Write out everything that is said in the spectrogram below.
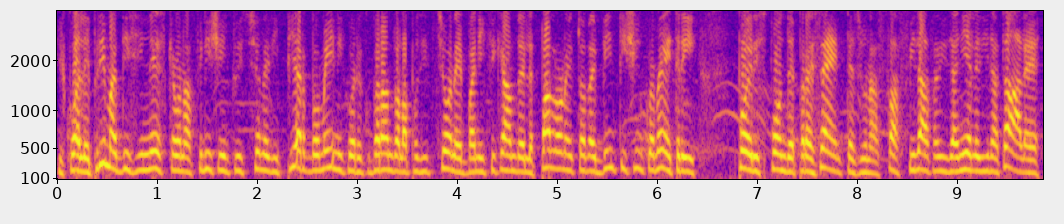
il quale prima disinnesca una felice intuizione di Pier Domenico recuperando la posizione e vanificando il pallonetto dai 25 metri, poi risponde presente su una staffilata di Daniele Di Natale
